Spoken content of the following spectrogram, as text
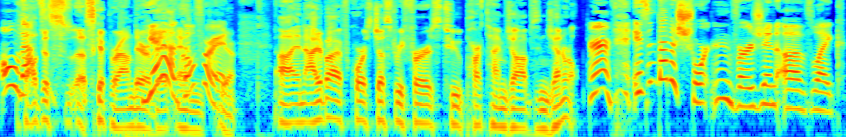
Oh, so I'll just uh, skip around there a Yeah, bit. go for it. Uh, and alba, of course, just refers to part-time jobs in general. Mm, Isn't that a shortened version of like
